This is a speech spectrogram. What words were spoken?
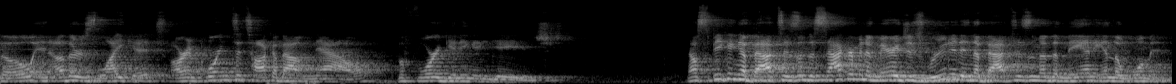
though, and others like it, are important to talk about now before getting engaged. Now, speaking of baptism, the sacrament of marriage is rooted in the baptism of the man and the woman.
